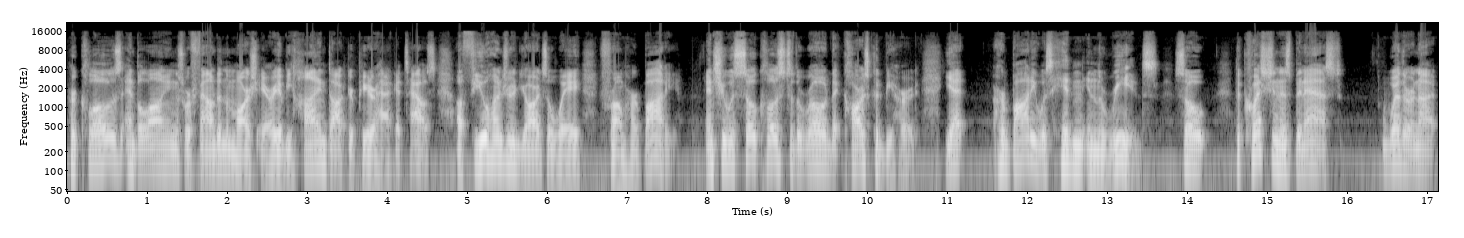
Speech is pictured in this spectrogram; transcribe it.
Her clothes and belongings were found in the marsh area behind Dr. Peter Hackett's house, a few hundred yards away from her body. And she was so close to the road that cars could be heard. Yet her body was hidden in the reeds. So the question has been asked whether or not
